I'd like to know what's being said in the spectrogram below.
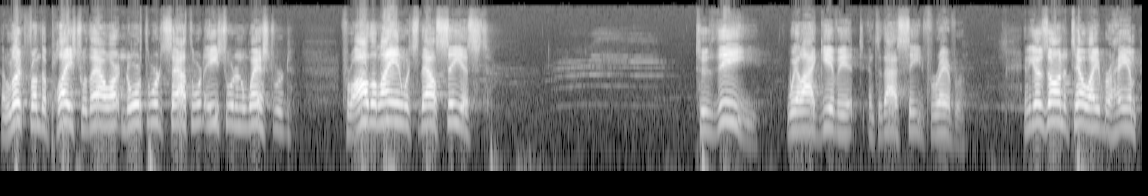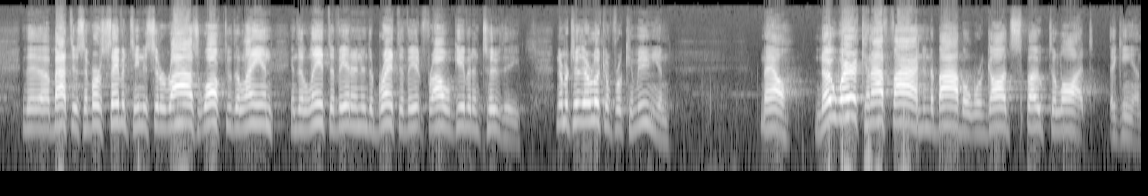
and look from the place where thou art northward, southward, eastward, and westward. For all the land which thou seest, to thee will I give it, and to thy seed forever. And he goes on to tell Abraham about this in verse 17. He said, Arise, walk through the land in the length of it and in the breadth of it, for I will give it unto thee. Number two, they're looking for communion. Now, nowhere can I find in the Bible where God spoke to Lot again.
